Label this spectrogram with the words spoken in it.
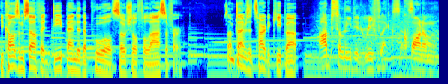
He calls himself a deep end of the pool social philosopher. Sometimes it's hard to keep up. obsoleted reflex, a quantum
